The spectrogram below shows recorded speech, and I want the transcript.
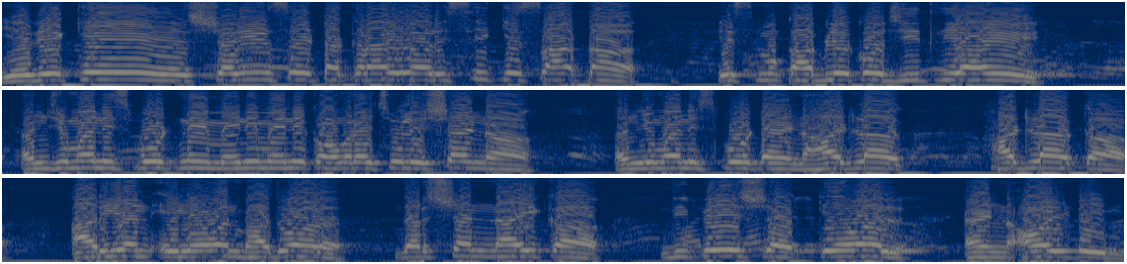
ये देखिए शरीर से टकराई और इसी के साथ इस मुकाबले को जीत लिया है। अंजुमन स्पोर्ट ने many many congratulation Anjuman sport and hard luck hard luck Aryan eleven Bhadwad, Darshan Naik Dipesh Keval and all team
